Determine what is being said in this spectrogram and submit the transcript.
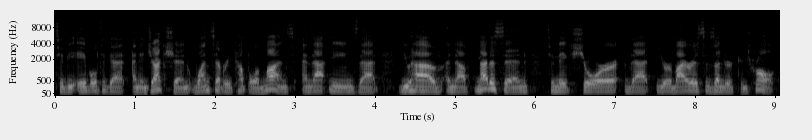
to be able to get an injection once every couple of months. And that means that you have enough medicine to make sure that your virus is under control.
